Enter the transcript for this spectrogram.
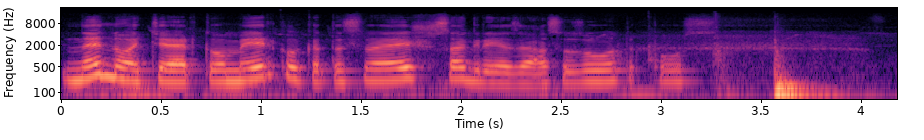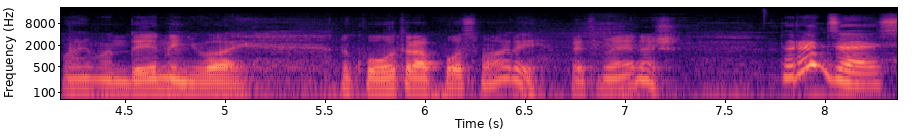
nenoķēra to mirkli, ka tas vējš sagriezās uz otru pusi. Vai man dieniņi vai? Nu, ko otrā posmā arī pēc mēneša? Nu, redzēs.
